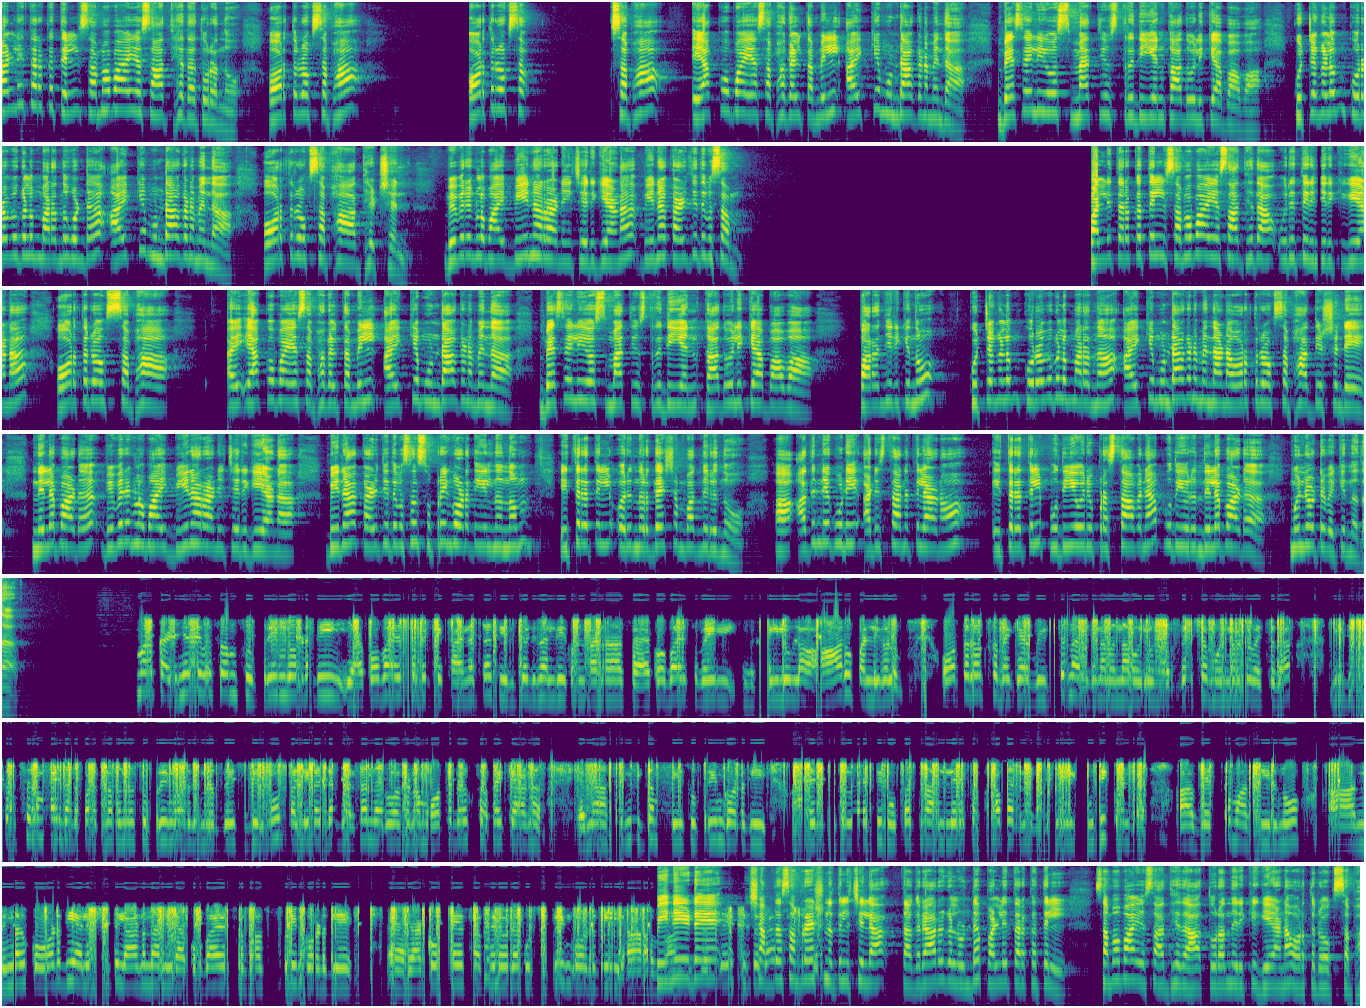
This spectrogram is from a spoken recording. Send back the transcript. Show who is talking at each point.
Speaker 1: പള്ളിത്തർക്കത്തിൽ സമവായ സാധ്യത തുറന്നു. ഓർത്തഡോക്സ് സഭ ഓർത്തഡോക്സ് സഭ യാക്കോബായ സഭകൾ തമ്മിൽ ഐക്യമുണ്ടാകണമെന്ന് ബെസേലിയോസ് മാത്യൂസ് തൃതീയൻ കാതോലിക്ക ബാവ. കുറ്റങ്ങളും കുറവുകളും മറന്നുകൊണ്ട് ഐക്യമുണ്ടാകണമെന്ന് ഓർത്തഡോക്സ് സഭ അധ്യക്ഷൻ. വിവരങ്ങളുമായി ബീന റാണി ചേരുകയാണ്. ബീന കഴിഞ്ഞ ദിവസം പള്ളിത്തർക്കത്തിൽ സമവായ സാധ്യത ഉരുത്തിരിഞ്ഞിരിക്കുകയാണ്. ഓർത്തഡോക്സ് സഭ യാക്കോബായ സഭകൾ തമ്മിൽ ഐക്യമുണ്ടാകണമെന്ന് ബെസലിയോസ് മാത്യൂസ് തൃതീയൻ കാതോലിക്ക ബാവ പറഞ്ഞിരിക്കുന്നു. കുറ്റങ്ങളും കുറവുകളും മറന്ന് ഐക്യമുണ്ടാകണമെന്നാണ് ഓർത്തഡോക്സ് സഭാധ്യക്ഷന്റെ നിലപാട്. വിവരങ്ങളുമായി ബീന റാണി ചേരുകയാണ്. ബീന കഴിഞ്ഞ ദിവസം സുപ്രീം കോടതിയിൽ നിന്നും ഇത്തരത്തിൽ ഒരു നിർദ്ദേശം വന്നിരുന്നു. അതിന്റെ കൂടി അടിസ്ഥാനത്തിലാണോ ഇത്തരത്തിൽ പുതിയൊരു പ്രസ്താവന പുതിയൊരു നിലപാട് മുന്നോട്ട് വെക്കുന്നത്?
Speaker 2: ഉമ്മ, കഴിഞ്ഞ ദിവസം സുപ്രീം കോടതി യാക്കോബായ സഭയ്ക്ക് കനത്ത തിരിച്ചടി നൽകിക്കൊണ്ടാണ് യാക്കോബായ സഭയിൽ കയ്യിലുള്ള ആറു പള്ളികളും ഓർത്തഡോക്സ് സഭയ്ക്ക് വിട്ടു നൽകണമെന്ന ഒരു നിർദ്ദേശം മുന്നോട്ട് വെച്ചത് വിധി കർശനമായി നടപ്പാക്കണമെന്ന് സുപ്രീം കോടതി നിർദ്ദേശിച്ചിരുന്നു. പള്ളികളുടെ ഭരണ നിർവഹണം ഓർത്തഡോക്സ് സഭയ്ക്കാണ് എന്ന് അസംയുക്തമായി സുപ്രീം കോടതി ആയിരത്തി തൊള്ളായിരത്തി മുപ്പത്തിനാലിലെ സഭാ ഭരണഘടനയിൽ വ്യക്തമാക്കിയിരുന്നു. നിങ്ങൾ കോടതി അലക്ഷ്യത്തിലാണെന്നാണ് യാക്കോബായ സഭ സുപ്രീം കോടതിയെ രാഘോബായ യാക്കോബായ സഭയോട് സുപ്രീം കോടതി പിന്നീട്
Speaker 1: ശബ്ദ സംപ്രേഷണത്തിൽ ചില തകരാറുകളുണ്ട്. പള്ളിത്തർക്കത്തിൽ സമവായ സാധ്യത തുറന്നിരിക്കുകയാണ് ഓർത്തഡോക്സ് സഭ.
